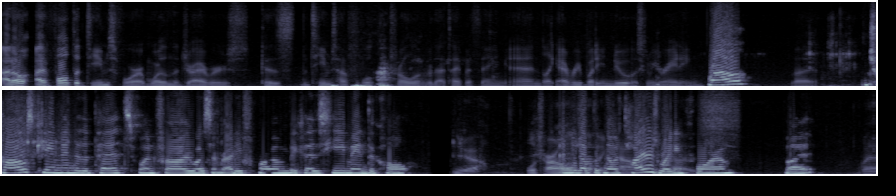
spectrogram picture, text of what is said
I don't I fault the teams for it more than the drivers because the teams have full control over that type of thing, and like everybody knew it was gonna be raining, Well, but Charles came into the pits when Ferrari wasn't ready for him because he made the call. yeah. Well, Charles Ended up with no count tires waiting for him. But Well,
